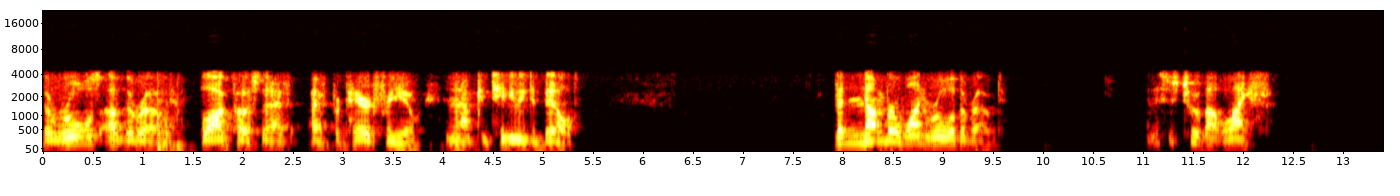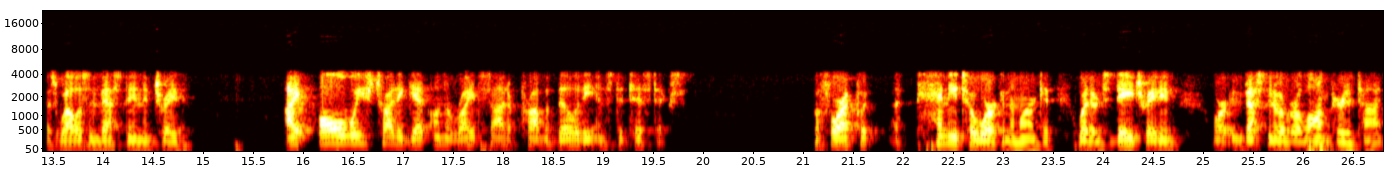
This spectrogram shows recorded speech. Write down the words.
the rules of the road blog post that I've, I've prepared for you and that I'm continuing to build. The number one rule of the road, and this is true about life as well as investing and trading. I always try to get on the right side of probability and statistics before I put a penny to work in the market, whether it's day trading or investing over a long period of time.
